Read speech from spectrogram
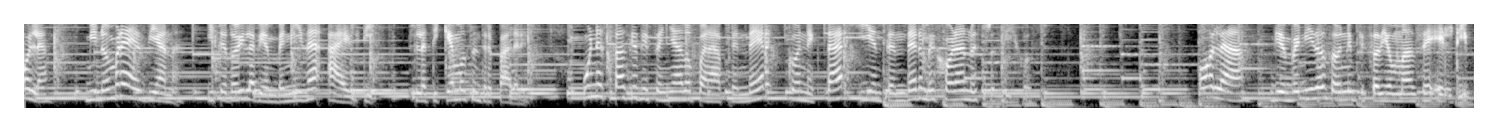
Hola, mi nombre es Diana y te doy la bienvenida a El Tip, Platiquemos entre Padres, un espacio diseñado para aprender, conectar y entender mejor a nuestros hijos. Hola, bienvenidos a un episodio más de El Tip.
